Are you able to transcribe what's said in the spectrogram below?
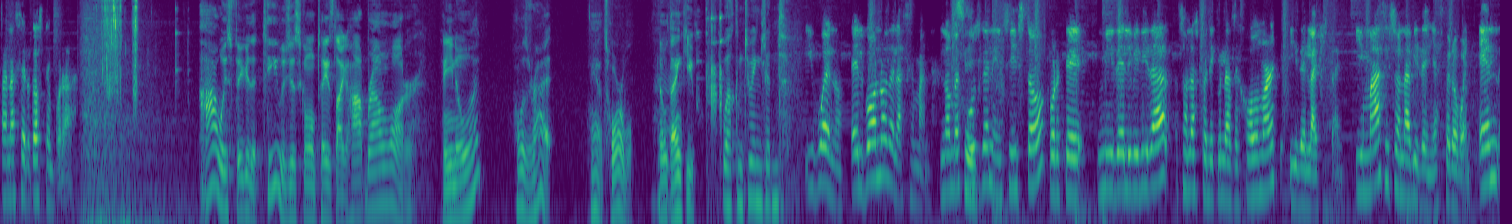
Van a ser dos temporadas. I always figured that tea was just going to taste like hot brown water. And you know what? I was right. Yeah, it's horrible. No, thank you. Welcome to England. Y bueno, el bono de la semana. No me juzguen, insisto, porque mi debilidad son las películas de Hallmark y de Lifetime. Y más si son navideñas, pero bueno. En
